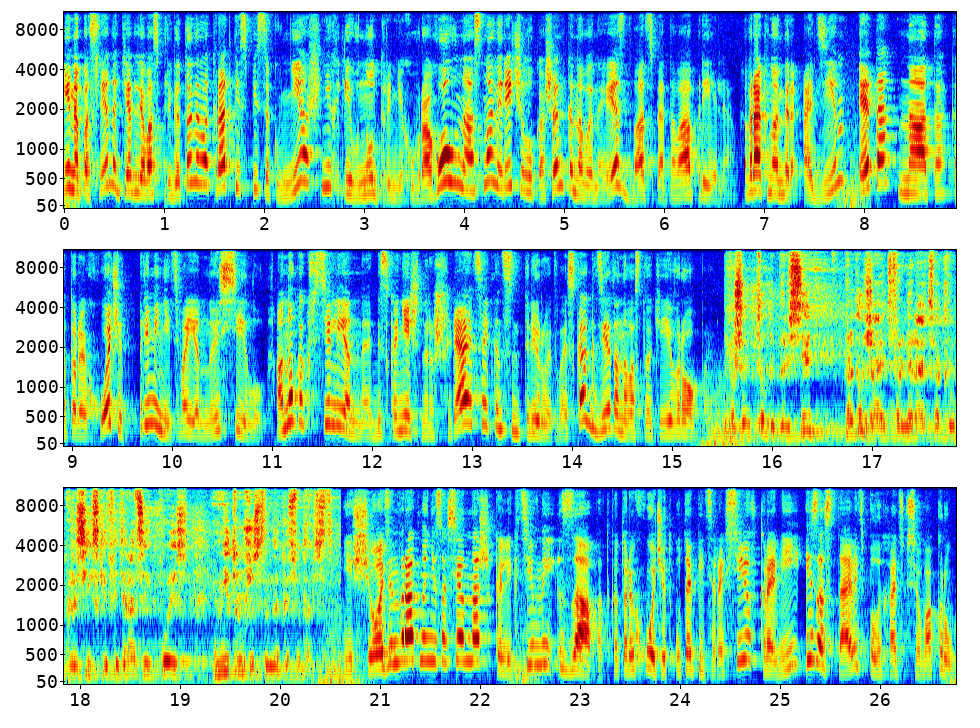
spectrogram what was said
И напоследок я для вас приготовила краткий список внешних и внутренних врагов на основе речи Лукашенко на ВНС 25 апреля. Враг номер один – это НАТО, которое хочет применить военную силу. Оно, как вселенная, бесконечно расширяется и концентрирует войска где-то на востоке Европы. Вашингтон и Брюссель продолжают формировать вокруг Российской Федерации пояс недружественных государств. Еще один враг, но не совсем наш, коллективный Запад, который хочет утопить Россию в крови и заставить полыхать все вокруг.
